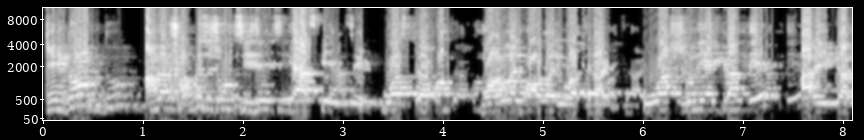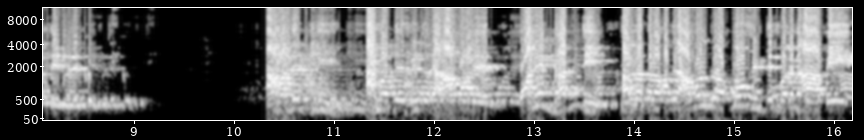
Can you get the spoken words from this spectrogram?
কিন্তু আমরা সবকিছু শুনছি যে আজকে যে ওয়াজটা এখন মহল্লায় মহল্লায় ওয়াজ হয়। ওয়াজ শুনি এই কান্দে, আর এই কান্দে আমাদের কি? আমাদের ভিতরে আমলের অনেক ঘাটতি। আল্লাহ তালা আমাদের আমল করা তৌফিক দিন বলেন আমিন।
